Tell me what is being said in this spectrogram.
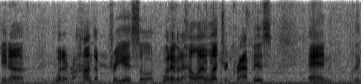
in a whatever a Honda Prius or whatever the hell that electric crap is, and the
